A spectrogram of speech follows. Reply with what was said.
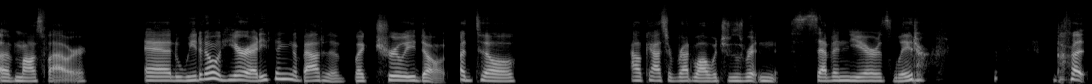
of Mossflower, And we don't hear anything about him, like truly don't, until Outcast of Redwall, which was written seven years later. but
